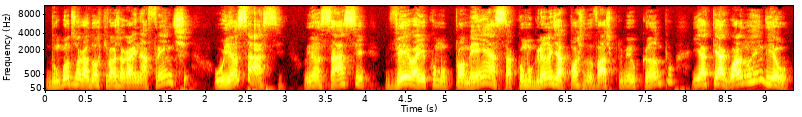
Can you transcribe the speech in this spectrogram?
de um outro jogador que vai jogar aí na frente, o Ian Sassi. O Ian Sassi veio aí como promessa, como grande aposta do Vasco para o meio campo e até agora não rendeu.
